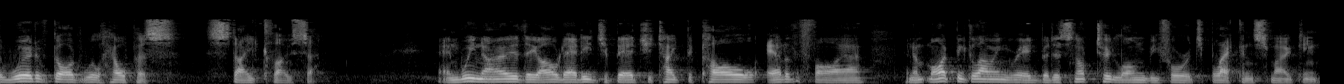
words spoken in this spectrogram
The Word of God will help us stay closer. And we know the old adage about you take the coal out of the fire and it might be glowing red, but it's not too long before it's black and smoking.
